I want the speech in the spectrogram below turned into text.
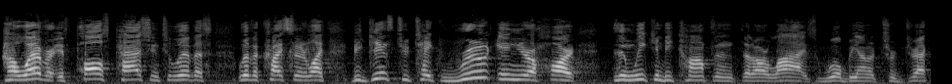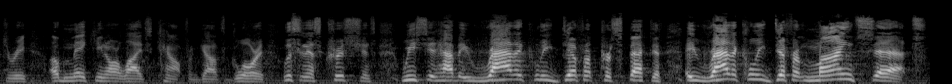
However, if Paul's passion to live, as, live a Christ centered life begins to take root in your heart, then we can be confident that our lives will be on a trajectory of making our lives count for God's glory. Listen, as Christians, we should have a radically different perspective, a radically different mindset,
